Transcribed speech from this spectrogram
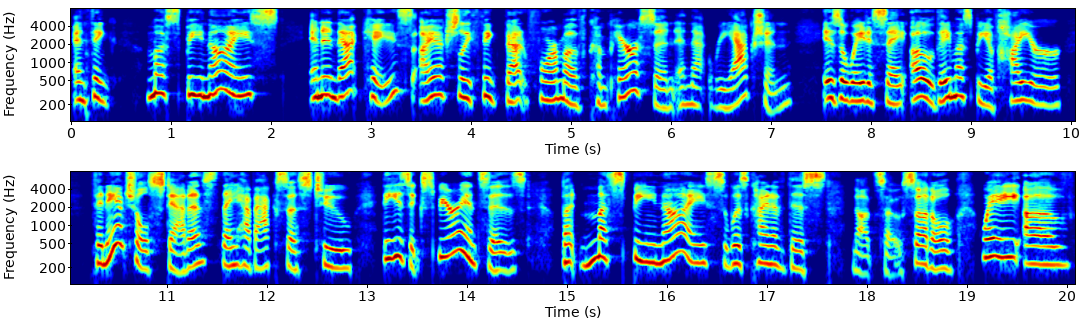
and think, must be nice. And in that case, I actually think that form of comparison and that reaction is a way to say, oh, they must be of higher financial status. They have access to these experiences, but must be nice was kind of this not so subtle way of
